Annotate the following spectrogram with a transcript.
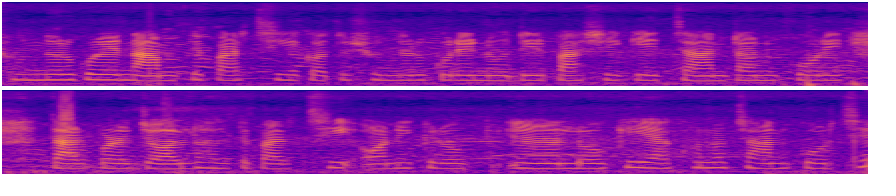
সুন্দর করে নামতে পারছি, কত সুন্দর করে নদীর পাশে গিয়ে চান টান করে তারপরে জল ঢালতে পারছি। অনেক লোক লোকই এখনও চান করছে।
